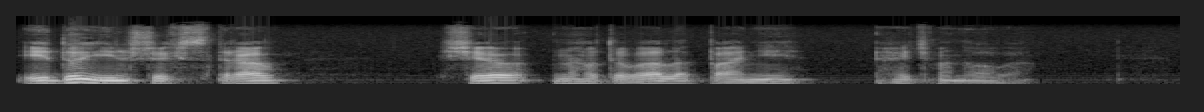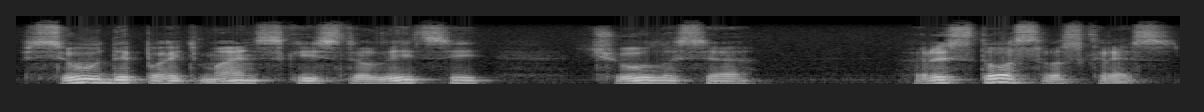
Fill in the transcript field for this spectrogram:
і до інших страв, що наготувала пані Гетьманова. Всюди по гетьманській столиці чулося Христос Воскрес!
